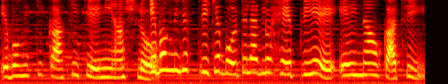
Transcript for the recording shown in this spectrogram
এবং একটি কাঁচি চেয়ে নিয়ে আসলো। এবং নিজের স্ত্রীকে বলতে লাগল, হে প্রিয়ে, এই নাও কাঁচি।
